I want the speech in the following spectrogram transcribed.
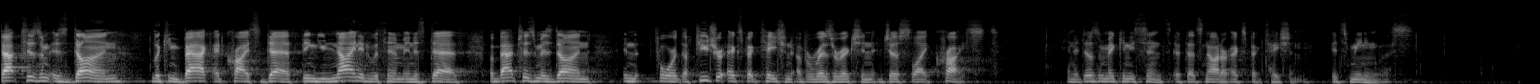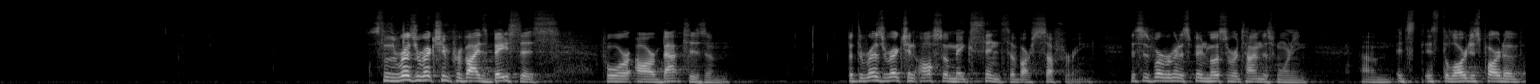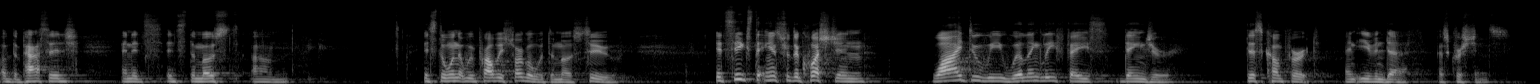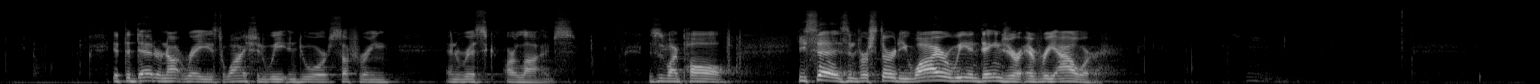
Baptism is done looking back at Christ's death, being united with him in his death. But baptism is done in, for the future expectation of a resurrection just like Christ. And it doesn't make any sense if that's not our expectation, it's meaningless. So the resurrection provides basis for our baptism. But the resurrection also makes sense of our suffering. This is where we're going to spend most of our time this morning. Um, it's, it's the largest part of, of the passage, and it's, it's the most, um, it's the one that we probably struggle with the most, too. It seeks to answer the question why do we willingly face danger, discomfort, and even death as Christians? If the dead are not raised, why should we endure suffering and risk our lives? This is why Paul he says in verse 30, why are we in danger every hour?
